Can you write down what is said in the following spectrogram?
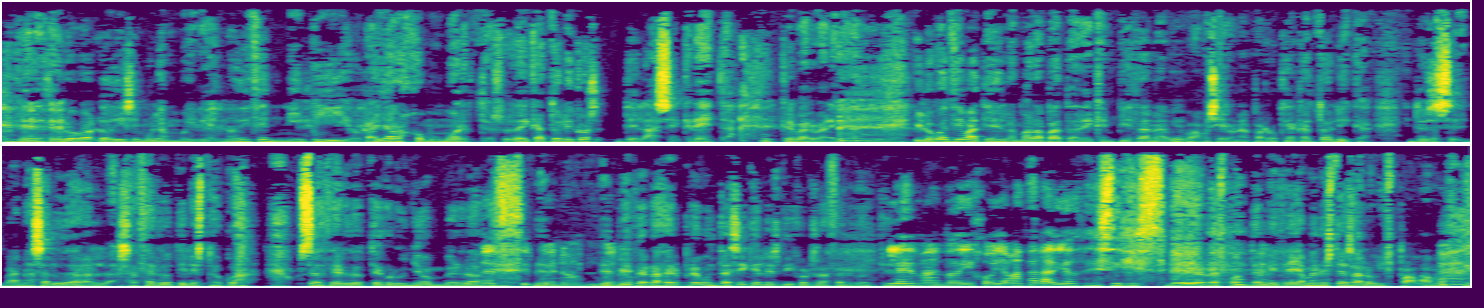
porque desde luego lo disimulan muy bien. No dicen ni pío, callados como muertos. hay católicos de la secreta. Qué barbaridad. Y luego encima tienen la mala pata de que empiezan a, vamos a ir a una parroquia católica, entonces van a saludar al, sacerdote y les tocó un sacerdote gruñón, ¿verdad? bueno, Empiezan a hacer preguntas y ¿qué les dijo el sacerdote? Les mandó, dijo, llamad a la diócesis. Voy a responderle, dice, llamen ustedes al obispo, vamos que...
